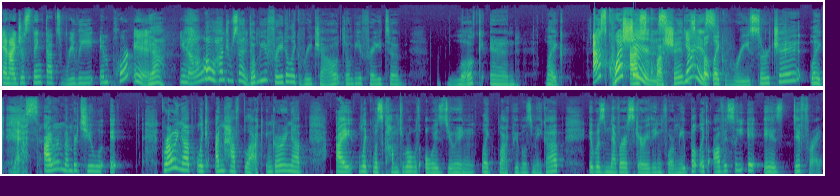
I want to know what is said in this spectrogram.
And I just think that's really important. Yeah. You know? Oh, 100%. Don't be afraid to like reach out. Don't be afraid to look and like Ask questions. ask questions, Yes. but like research it. Like, Yes. I remember too, it, growing up, like I'm half black, and growing up, I like was comfortable with always doing like black people's makeup. It was never a scary thing for me, but like obviously it is different.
